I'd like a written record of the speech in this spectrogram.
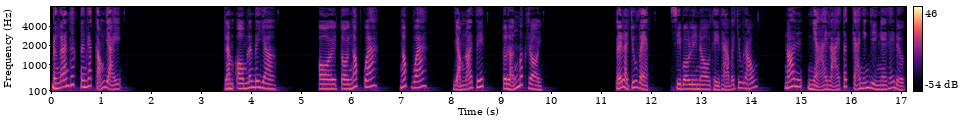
Đừng có đánh thức tên gác cổng dậy. Làm ồn lên bây giờ. Ôi tôi ngốc quá, ngốc quá. Giọng nói tiếp, tôi lẫn mất rồi. Đấy là chú Vẹt. Sibolino thì thào với chú gấu. Nói nhại lại tất cả những gì nghe thấy được.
